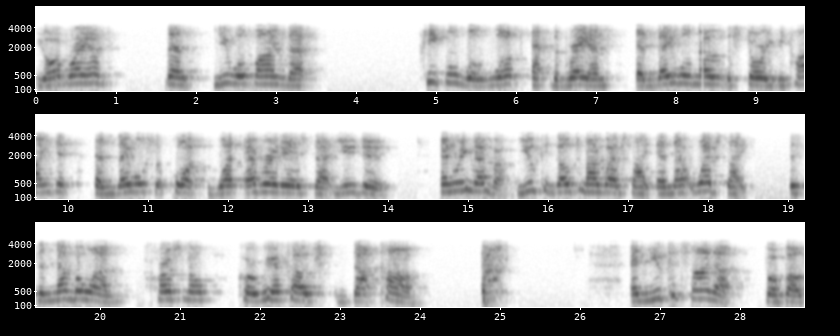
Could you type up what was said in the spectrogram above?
your brand, then you will find that people will look at the brand and they will know the story behind it and they will support whatever it is that you do. And remember, you can go to my website, and that website is the number one personalcareercoach.com. and you can sign up for both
